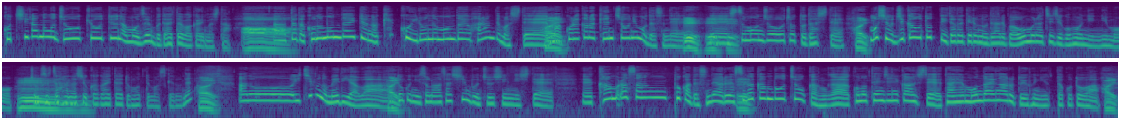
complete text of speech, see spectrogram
こちらの状況というのはもう全部大体分かりました。あただこの問題というのは結構いろんな問題をはらんでまして、はい、まあ、これから県庁にもですね、えええー、質問状をちょっと出して、はい、もし時間を取っていただけるのであれば大村知事ご本人にも直接話を伺いたいと思ってますけどね、はい、あの一部のメディアは、特にその朝日新聞中心にしてえー、河村さんとかですねあるいは菅官房長官がこの展示に関して大変問題があるというふうに言ったことは、はい、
